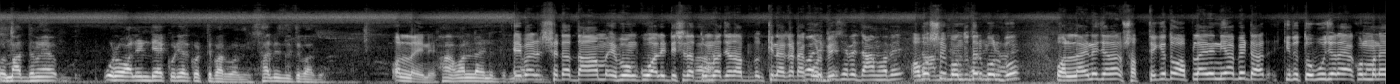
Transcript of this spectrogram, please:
ওর মাধ্যমে পুরো অল ইন্ডিয়া কোরিয়ার করতে পারব আমি সার্ভিস দিতে পারব। অনলাইনে হ্যাঁ অনলাইনে এবার সেটা দাম এবং কোয়ালিটি সেটা তোমরা যারা কেনাকাটা করবে হিসেবে দাম হবে অবশ্যই বন্ধুদের বলব অনলাইনে যারা সব থেকে তো অফলাইনে নেওয়া বেটার কিন্তু তবু যারা এখন মানে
